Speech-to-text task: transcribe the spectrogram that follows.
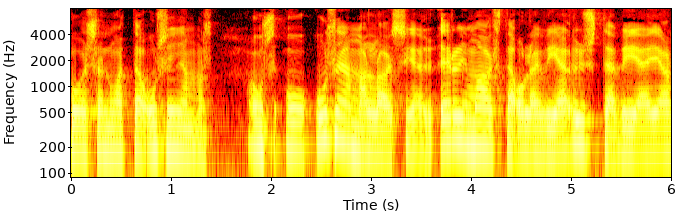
voi sanoa, että useammanlaisia eri maista olevia ystäviä ja,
